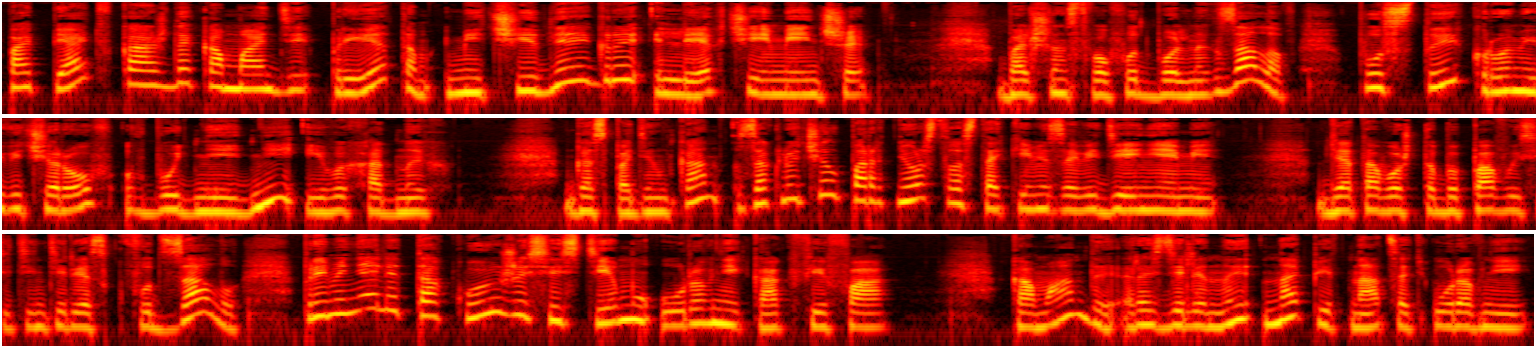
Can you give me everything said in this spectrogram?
по 5 в каждой команде, при этом мячи для игры легче и меньше – Большинство футбольных залов пусты, кроме вечеров в будние дни и выходных. Господин Кан заключил партнерство с такими заведениями. Для того, чтобы повысить интерес к футзалу, применяли такую же систему уровней, как FIFA. Команды разделены на 15 уровней.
